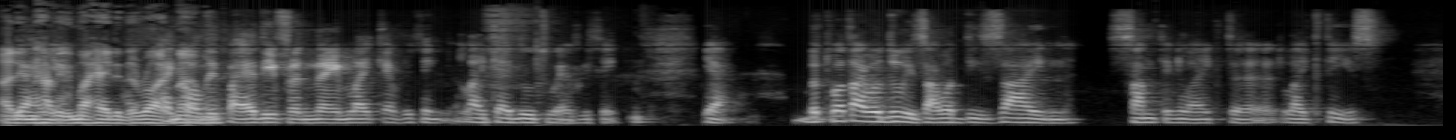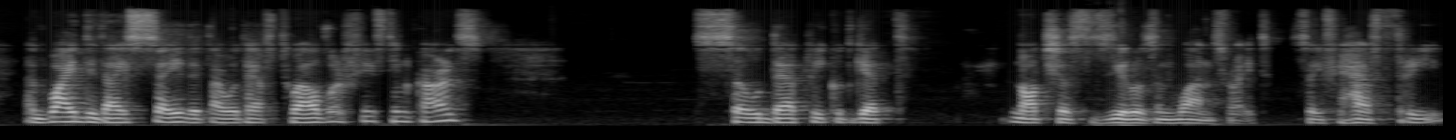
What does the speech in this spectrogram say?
I didn't yeah, have yeah. it in my head at the right I, I moment. I called it by a different name, like everything, like I do to everything. Yeah, but what I would do is I would design something like the like this. And why did I say that I would have twelve or fifteen cards? So that we could get not just zeros and ones, right? So if you have three,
